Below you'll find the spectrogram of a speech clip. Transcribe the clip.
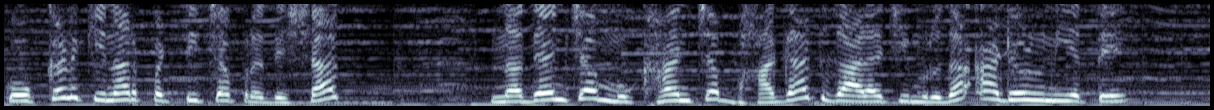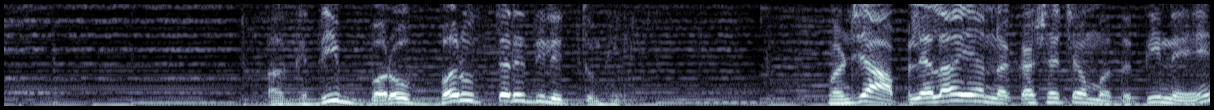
कोकण किनारपट्टीच्या प्रदेशात नद्यांच्या मुखांच्या भागात गाळाची मृदा आढळून येते. अगदी बरोबर उत्तरे दिलीत तुम्ही. म्हणजे आपल्याला या नकाशाच्या मदतीने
